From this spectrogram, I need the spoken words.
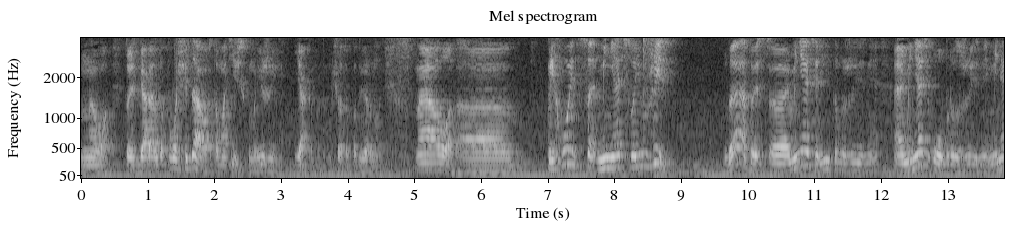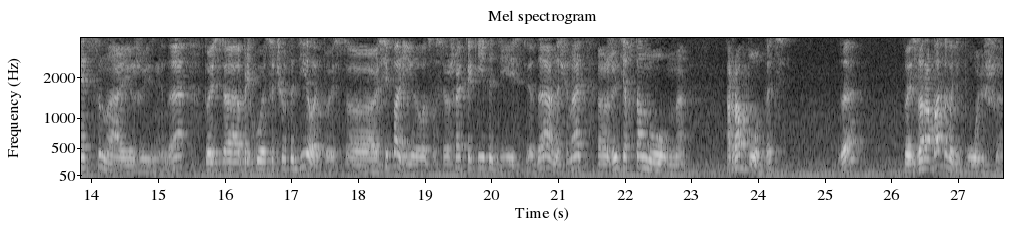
Ну вот, то есть гораздо проще, да, в автоматическом режиме, якобы там что-то подвернуть. Ну вот, э, приходится менять свою жизнь. Да, то есть э, менять ритм жизни, э, менять образ жизни, менять сценарии жизни, да, то есть э, приходится что-то делать, то есть э, сепарироваться, совершать какие-то действия, да, начинать э, жить автономно, работать, да, то есть зарабатывать больше.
